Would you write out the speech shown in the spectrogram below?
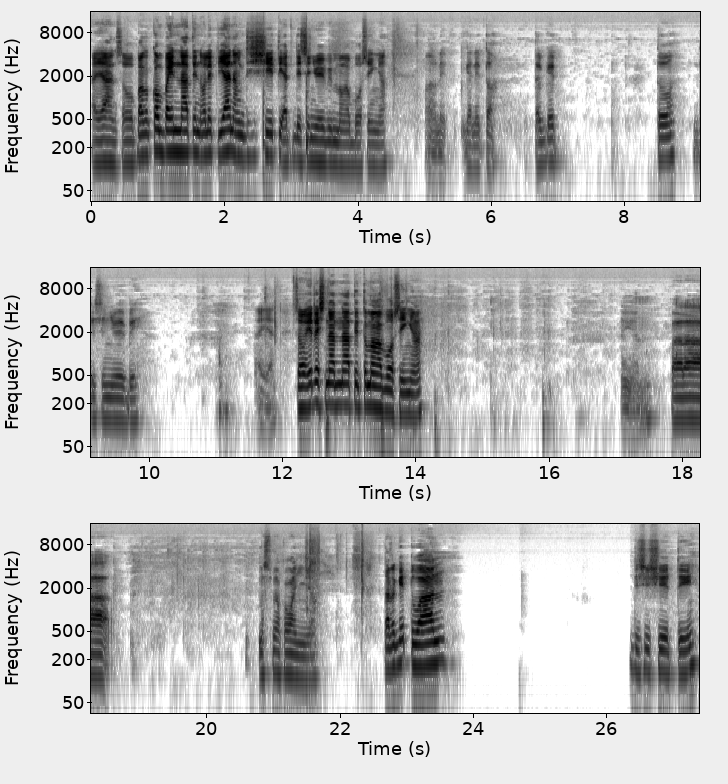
Ayan. So, pag-combine natin ulit yan, ang 17 at 19 mga bossing. Ha? Ulit. Ganito. Target 2, 19. Ayan. So, erase na natin to mga bossing ha. Ayan. Para mas makuha nyo. Target 1 17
